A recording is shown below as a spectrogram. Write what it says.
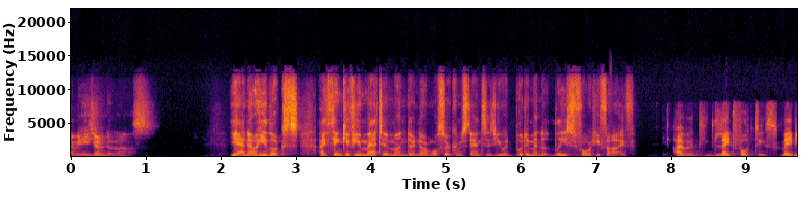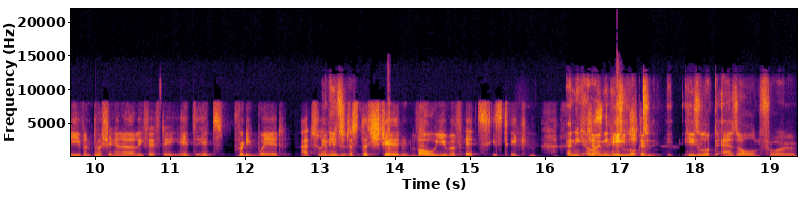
I mean, he's younger than us. Yeah, no, he looks. I think if you met him under normal circumstances, you would put him in at least 45. I would late forties, maybe even pushing an early fifty. It it's pretty weird actually. And And it's he's- just the sheer volume of hits he's taken. And he, oh, I mean, he's looked him. he's looked as old for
